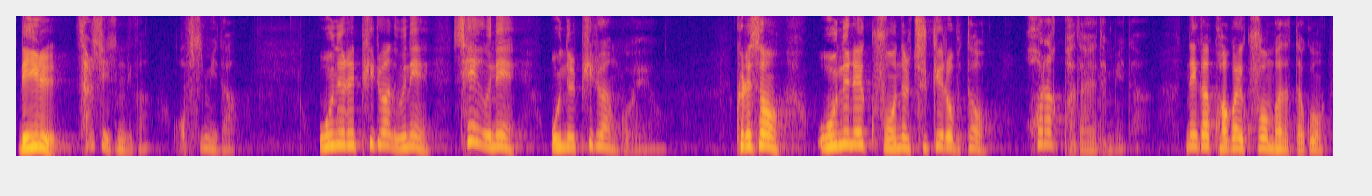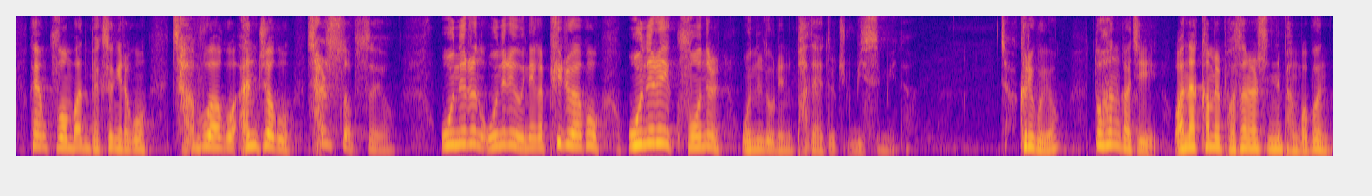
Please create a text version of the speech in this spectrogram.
내일 살 수 있습니까? 없습니다. 오늘에 필요한 은혜, 새 은혜 오늘 필요한 거예요. 그래서 오늘의 구원을 주께로부터 허락받아야 됩니다. 내가 과거에 구원받았다고 그냥 구원받은 백성이라고 자부하고 안주하고 살 수 없어요. 오늘은 오늘의 은혜가 필요하고 오늘의 구원을 오늘도 우리는 받아야 될 줄 믿습니다. 자, 그리고요. 또 한 가지 완악함을 벗어날 수 있는 방법은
